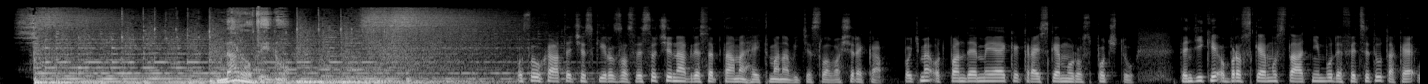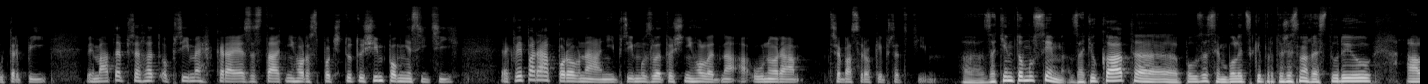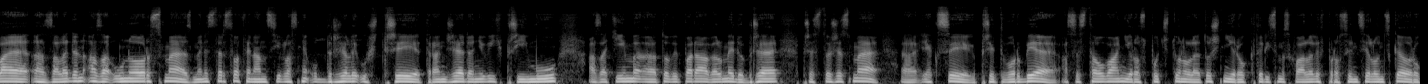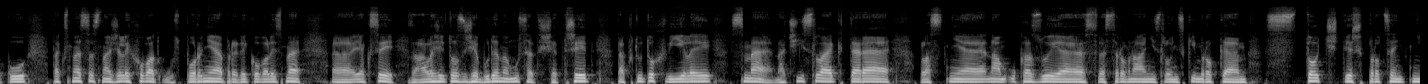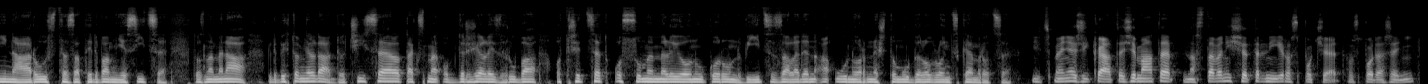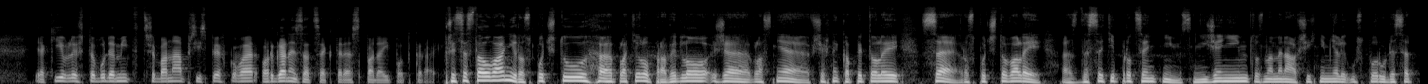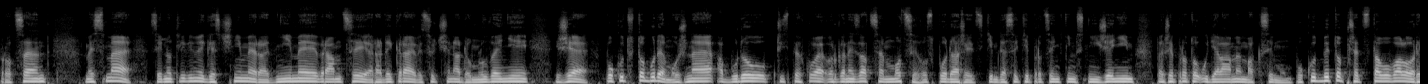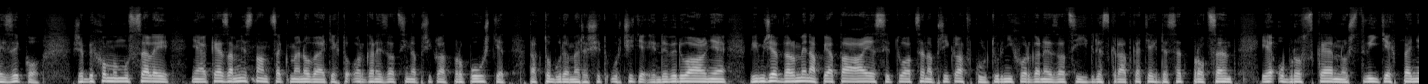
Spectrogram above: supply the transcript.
Na rovinu. Posloucháte Český rozhlas Vysočina, kde se ptáme hejtmana Vítězslava Šreka. Pojďme od pandemie ke krajskému rozpočtu. Ten díky obrovskému státnímu deficitu také utrpí. Vy máte přehled o příjmech kraje ze státního rozpočtu, tuším po měsících. Jak vypadá porovnání příjmu z letošního ledna a února třeba s roky předtím? Eh, zatím to musím zaťukat, eh, pouze symbolicky, protože jsme ve studiu, ale eh, za leden a za únor jsme z ministerstva financí vlastně obdrželi už tři tranže daňových příjmů a zatím to vypadá velmi dobře, přestože jsme jaksi při tvorbě a sestavování rozpočtu na letošní rok, který jsme schválili v prosinci loňského roku, tak jsme se snažili chovat úsporně a predikovali jsme jaksi záležitost, že budeme muset šetřit, tak v tuto chvíli jsme na čísle, které vlastně nám ukazuje své srovnání s loňským rokem 104% nárůst za ty dva měsíce. To znamená, kdybych to měl dát do čísel, tak jsme obdrželi zhruba o 38 milionů korun víc za leden a únor, než tomu bylo v loňském roce. Nicméně říkáte, že máte nastavený šetrný rozpočet hospodaření. Jaký vliv to bude mít třeba na příspěvkové organizace, které spadají pod kraj? Při sestavování rozpočtu eh, platilo pravidlo, že vlastně všechny kapitoly se rozpočtovaly s desetiprocentním snížením, to znamená, všichni měli úsporu 10%. My jsme s jednotlivými gestčními radními v rámci Rady kraje Vysočina domluveni, že pokud to bude možné a budou příspěvkové organizace moci hospodařit s tím 10% snížením, takže proto uděláme maximum. Pokud by to představovalo riziko, že bychom museli nějaké zaměstnance kmenové těchto organizací například propouštět, tak to budeme řešit určitě individuálně. Vím, že velmi napjatá je situace například v kulturních organizacích, kde zkrátka těch 10% je obrovské množství těch peněz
